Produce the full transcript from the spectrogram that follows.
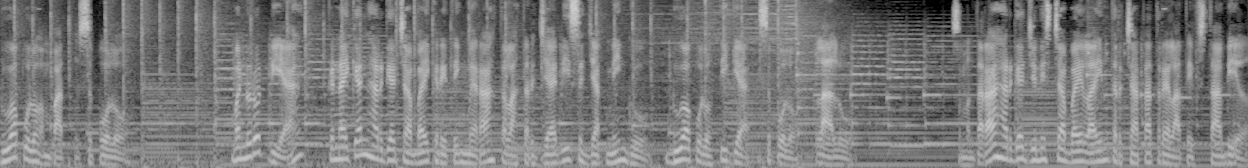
24.10. Menurut dia, kenaikan harga cabai keriting merah telah terjadi sejak Minggu, 23.10, lalu. Sementara harga jenis cabai lain tercatat relatif stabil.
